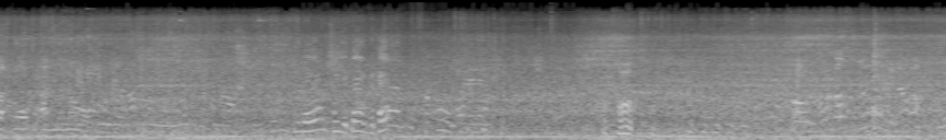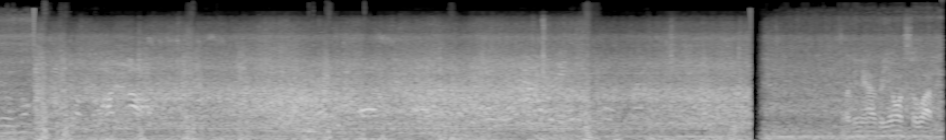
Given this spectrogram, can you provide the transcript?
มัดงอพันมันอ แล้วที่จะแก้ไปแค่ ตอนนี้ฮะไปยอดสวรรค์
